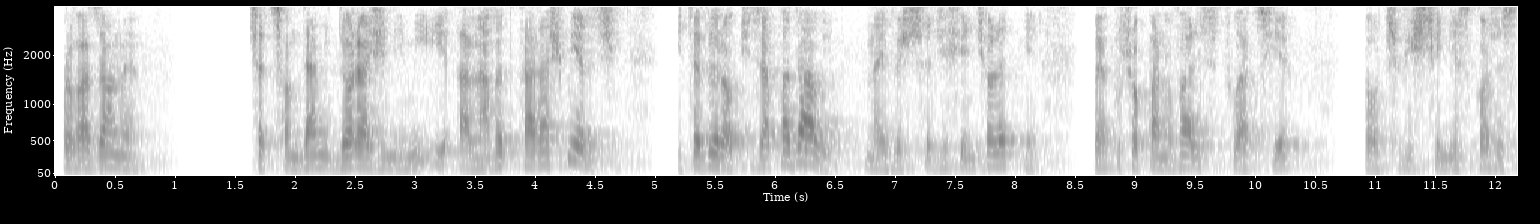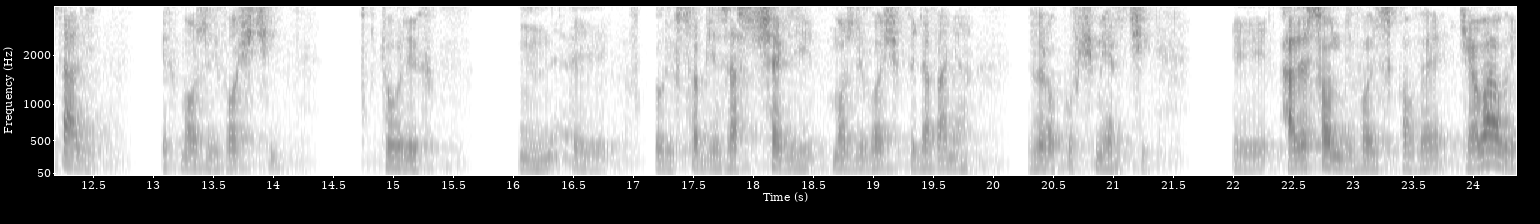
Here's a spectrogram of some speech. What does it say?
wprowadzane przed sądami doraźnymi, a nawet kara śmierci. I te wyroki zapadały, najwyższe dziesięcioletnie, bo jak już opanowali sytuację, to oczywiście nie skorzystali z tych możliwości, w których, mm, y, w których sobie zastrzegli możliwość wydawania wyroków śmierci. Y, Ale sądy wojskowe działały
